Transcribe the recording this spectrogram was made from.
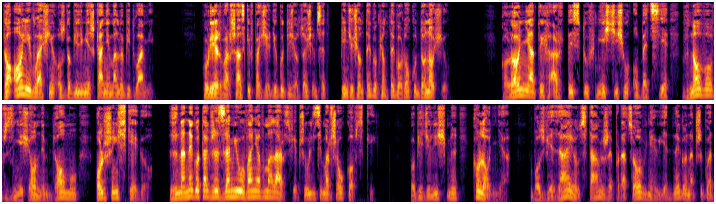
To oni właśnie ozdobili mieszkanie malowidłami. Kurier warszawski w październiku 1855 roku donosił Kolonia tych artystów mieści się obecnie w nowo wzniesionym domu Olszyńskiego, znanego także z zamiłowania w malarstwie przy ulicy Marszałkowskiej. Powiedzieliśmy kolonia, bo zwiedzając tamże pracownię jednego na przykład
